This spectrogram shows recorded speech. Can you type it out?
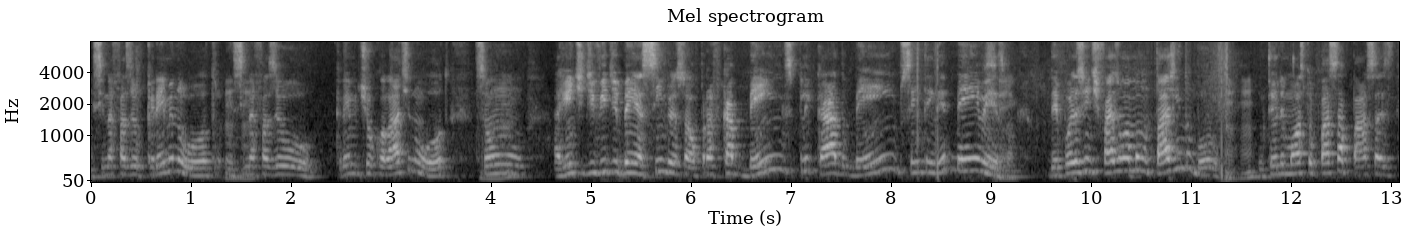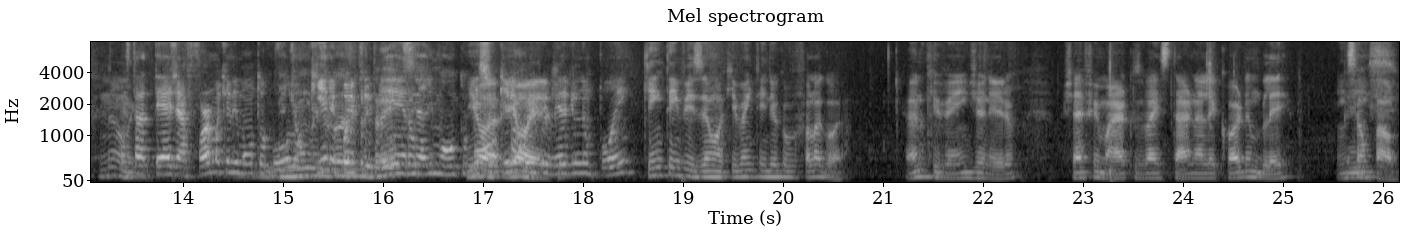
ensina a fazer o creme no outro, Uhum. ensina a fazer o creme de chocolate no outro. São Uhum. a gente divide bem assim, pessoal, para ficar bem explicado, bem, pra você entender bem mesmo. Sim. Depois a gente faz uma montagem do bolo. Uhum. Então ele mostra o passo a passo, a Não, estratégia, a forma que ele monta o bolo, Vídeo o que ele põe primeiro, o que ele põe primeiro, que ele não põe. quem tem visão aqui vai entender o que eu vou falar agora. Ano que vem, em janeiro, o chefe Marcos vai estar na Le Cordon Bleu, em São Pense, Paulo,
